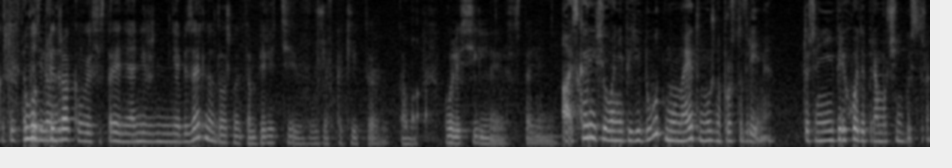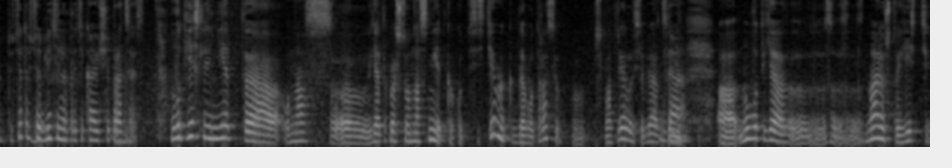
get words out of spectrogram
каких-то Ну вот предраковые состояния, они же не обязательно должны там перейти уже в какие-то там более сильные состояния? А, скорее всего, они перейдут, но на это нужно просто время. То есть они не переходят прям очень быстро. То есть это все длительно протекающий процесс. Ну вот если нет э, у нас, э, я так понимаю, что у нас нет какой-то системы, когда вот раз и посмотрела себя, оценила. Да. А, ну вот я э, знаю, что есть,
